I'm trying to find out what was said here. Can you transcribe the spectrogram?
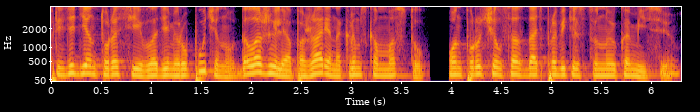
Президенту России Владимиру Путину доложили о пожаре на Крымском мосту. Он поручил создать правительственную комиссию.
